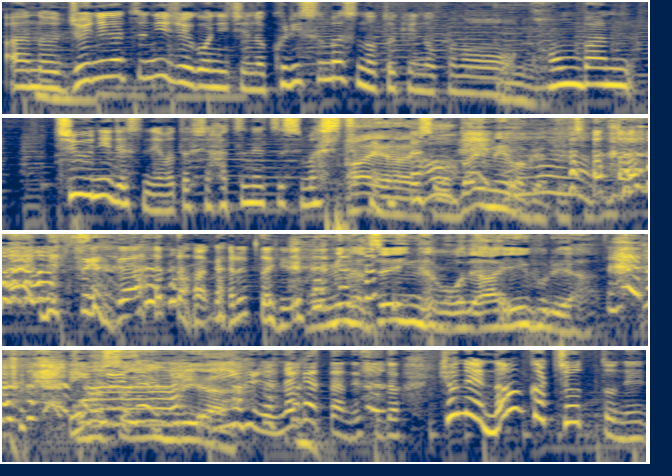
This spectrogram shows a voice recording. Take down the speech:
あの、12月25日のクリスマスの時のこの本番中にですね私発熱しまして、はいはいそう大迷惑やったやつね。熱がガーッと上がるという。みんな全員がここであインフルや。この人インフルや。インフルじゃなかったんですけど去年なんかちょっとね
